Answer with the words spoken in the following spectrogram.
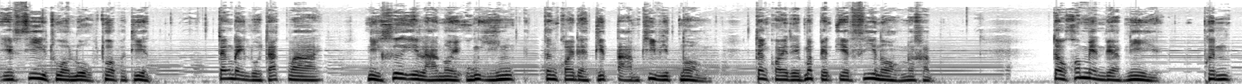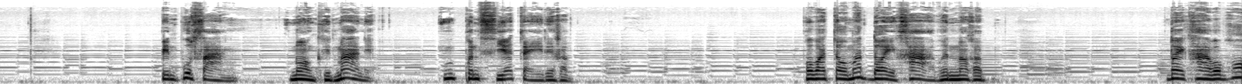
เอฟซีทั่วโลกทั่วประเทศ จังได้รู้จักว่า นี่คืออีหลาหน่อยอุ้งอิง จังคอยได้ติดตามชีวิตน้อง จังคอยได้มาเป็นเอฟซีน้องนะครับ เจ้าคอมเมนต์แบบนี้ เพิ่น เป็นผู้สร้างน้องขึ้นมาเนี่ยเพิ่นเสียใจเลยครับ เพราะว่าเจ้ามาด้อยค่าเพิ่นเนาะครับด้อยค่าบ่พ่อ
